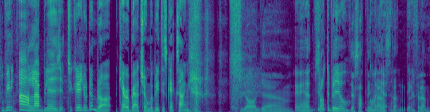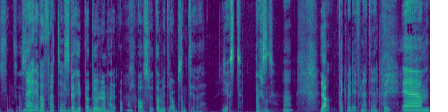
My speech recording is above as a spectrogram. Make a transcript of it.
vill alla bli, tycker jag gjorde en bra Carrie Bradshaw med brittisk accent. Jag, eh, Eh, det satte låter bli inte- att jag satte inte ens den det. referensen. Så jag ska, Nej, det var för att du... ska hitta dörren här och avsluta mitt jobb som tv-person. Just. just. Ja. Ja. Tackar vi dig för den här tiden. Hej. Ehm,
